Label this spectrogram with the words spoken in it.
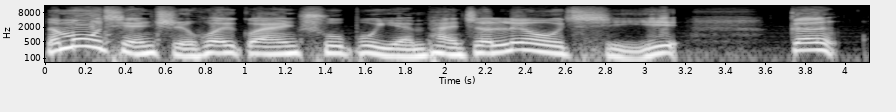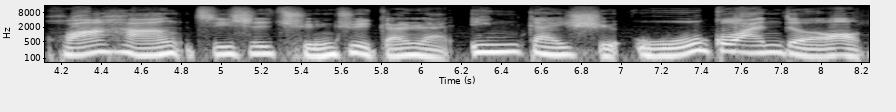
那目前指挥官初步研判，这六起跟华航机师群聚感染应该是无关的哦。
